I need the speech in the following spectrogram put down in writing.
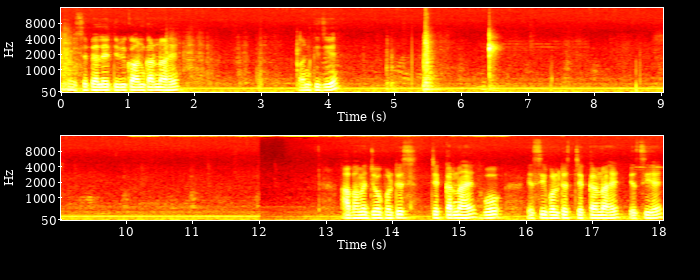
तो इससे पहले टीवी को ऑन करना है। ऑन कीजिए। अब हमें जो वोल्टेज चेक करना है, वो एसी वोल्टेज चेक करना है। एसी है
